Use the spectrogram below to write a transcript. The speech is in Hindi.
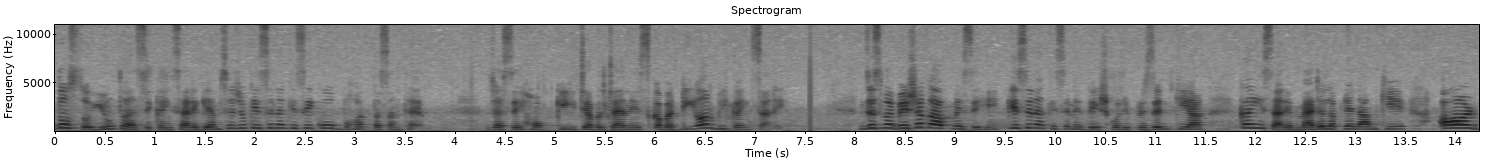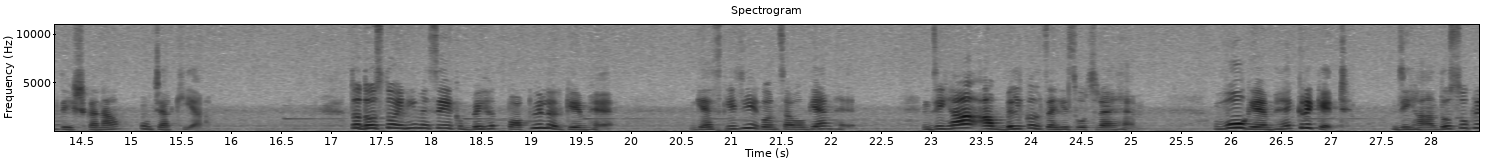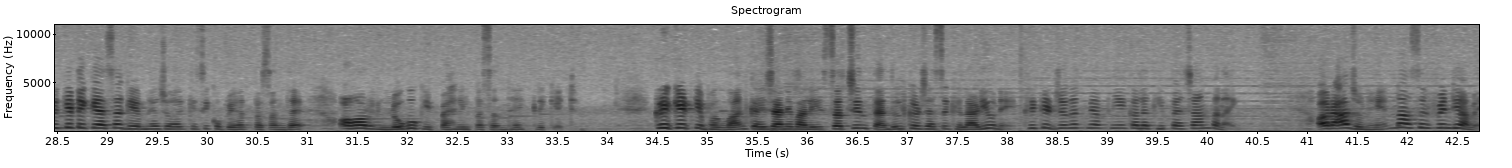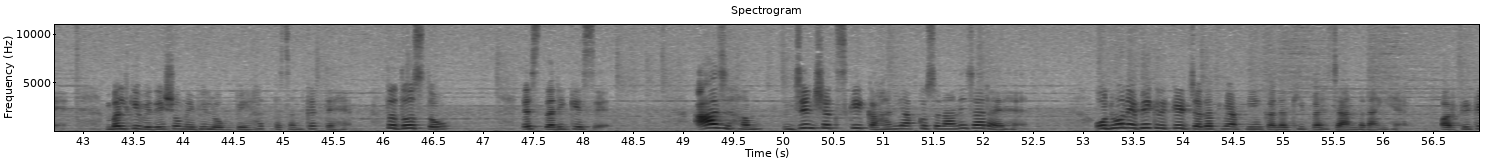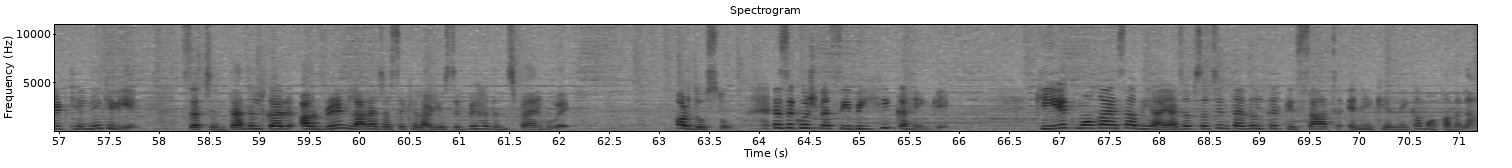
दोस्तों, यूँ तो ऐसे कई सारे गेम्स हैं जो किसी न किसी को बहुत पसंद है। जैसे हॉकी, टेबल टेनिस, कबड्डी और भी कई सारे। जिसमें बेशक आप में से ही किसी न किसी ने देश को रिप्रेजेंट किया कई सारे मेडल अपने नाम किए और देश का नाम ऊँचा किया। तो दोस्तों, इन्हीं में से एक बेहद पॉपुलर गेम है। गैस कीजिए कौन सा वो गेम है। जी हाँ आप बिल्कुल सही सोच रहे हैं। वो गेम है क्रिकेट जी हाँ दोस्तों क्रिकेट एक ऐसा गेम है जो हर किसी को बेहद पसंद है और लोगों की पहली पसंद है क्रिकेट क्रिकेट के भगवान कहे जाने वाले सचिन तेंदुलकर जैसे खिलाड़ियों ने क्रिकेट जगत में अपनी एक अलग ही पहचान बनाई। और आज उन्हें न सिर्फ़ इंडिया में, बल्कि विदेशों में भी लोग बेहद पसंद करते हैं। तो दोस्तों, इस तरीके से आज हम जिन शख्स की कहानी आपको सुनाने जा रहे हैं, उन्होंने भी क्रिकेट जगत में अपनी एक अलग ही पहचान बनाई है। और क्रिकेट खेलने के लिए सचिन तेंदुलकर और ब्रेन लारा जैसे खिलाड़ियों से बेहद इंस्पायर हुए। और दोस्तों, इसे खुश नसीबी ही कहेंगे कि एक मौका ऐसा भी आया जब सचिन तेंदुलकर के साथ इन्हें खेलने का मौका मिला।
